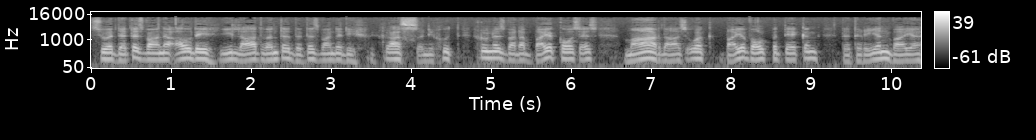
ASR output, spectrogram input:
So dit is wanneer al die hier laat winter, dit is wanneer die gras en die goed groen is wat daar baie kos is, maar daar is ook baie wolkbedekking, dit reën baie.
